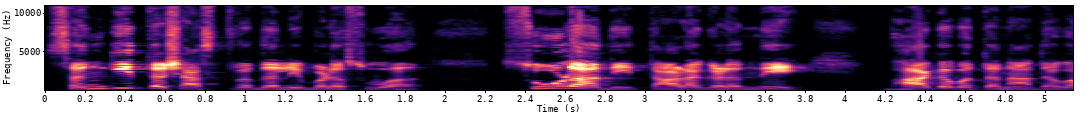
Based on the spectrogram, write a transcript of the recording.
ಸಂಗೀತ ಶಾಸ್ತ್ರದಲ್ಲಿ ಬಳಸುವ ಸೂಳಾದಿ ತಾಳಗಳನ್ನೇ ಭಾಗವತನಾದವ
